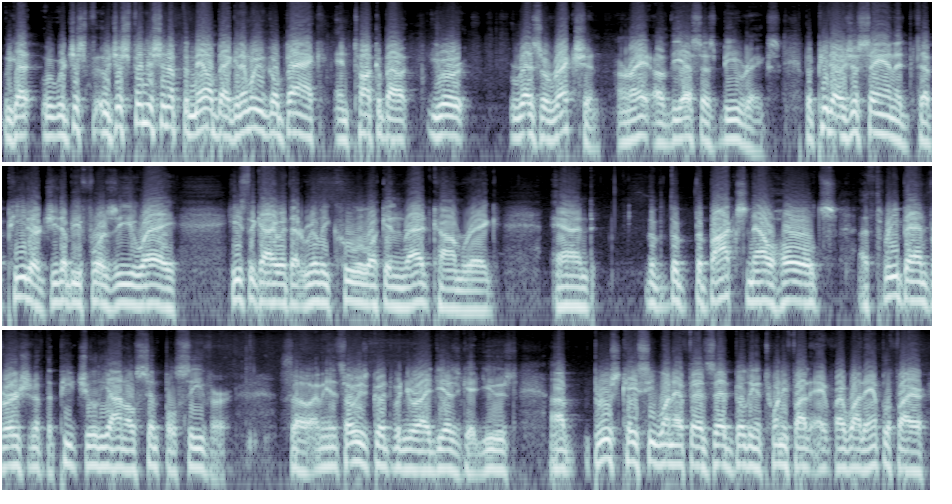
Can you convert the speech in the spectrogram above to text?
we got. We're just we're just finishing up the mailbag, and then we're gonna go back and talk about your resurrection. All right, of the SSB rigs. But Pete, I was just saying that uh, Peter GW4ZUA he's the guy with that really cool looking Radcom rig, and the, the, the box now holds a three band version of the Pete Juliano Simple Siever. So, I mean, it's always good when your ideas get used. Uh, Bruce KC1FZ building a 25 watt amplifier.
